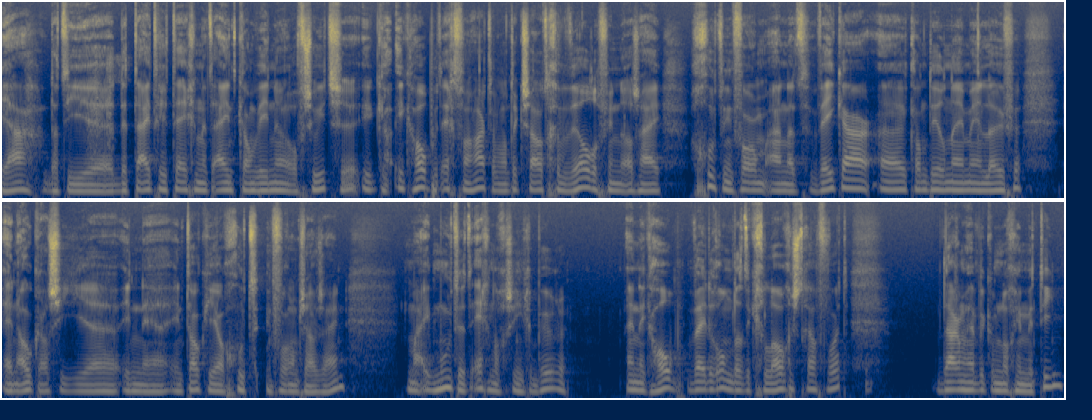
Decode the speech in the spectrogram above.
ja, dat hij uh, de tijdrit tegen het eind kan winnen of zoiets. Uh, ik, ik hoop het echt van harte. Want ik zou het geweldig vinden als hij goed in vorm aan het WK kan deelnemen in Leuven. En ook als hij in, in Tokio goed in vorm zou zijn. Maar ik moet het echt nog zien gebeuren. En ik hoop wederom dat ik gelogen straf word. Daarom heb ik hem nog in mijn team.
